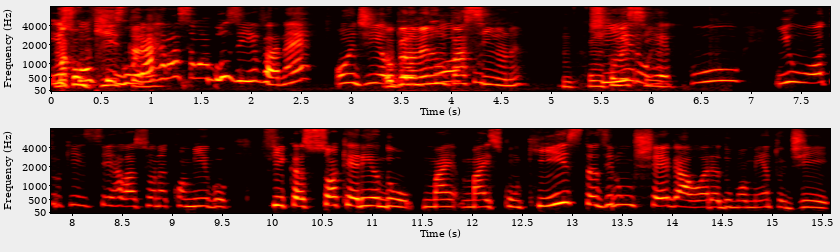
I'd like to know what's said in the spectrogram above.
isso configura né? a relação abusiva, né? Onde eu Ou pelo menos um, passinho, né? Um, tiro, comecinho. recuo, e o outro que se relaciona comigo fica só querendo mais, mais conquistas e não chega a hora do momento de,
